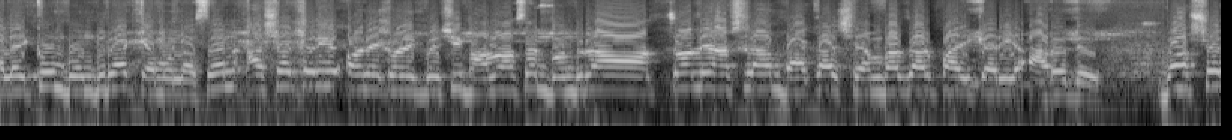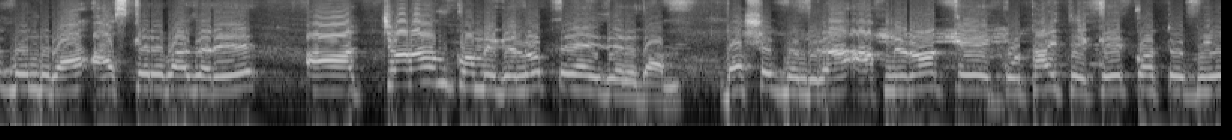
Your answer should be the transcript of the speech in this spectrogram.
আলাইকুম বন্ধুরা, কেমন আছেন? আশা করি অনেক অনেক বেশি ভালো আছেন। বন্ধুরা, চলে আসলাম ঢাকা শ্যামবাজার পাইকারি আড়তে। দর্শক বন্ধুরা, আজকের বাজারে চরম কমে গেল পেঁয়াজের দাম। দর্শক বন্ধুরা, আপনারা কে কোথায় থেকে কত দিয়ে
